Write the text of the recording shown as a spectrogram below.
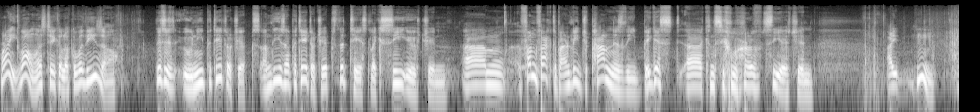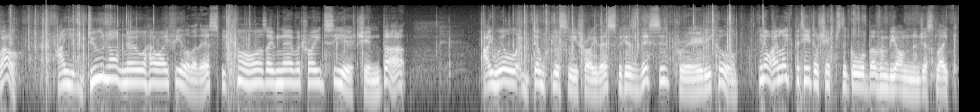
Right, well, let's take a look at what these are. This is uni potato chips, and these are potato chips that taste like sea urchin. Um, fun fact, apparently, Japan is the biggest uh, consumer of sea urchin. I, hmm, well, I do not know how I feel about this, because I've never tried sea urchin, but I will doubtlessly try this, because this is pretty cool. You know, I like potato chips that go above and beyond and just like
